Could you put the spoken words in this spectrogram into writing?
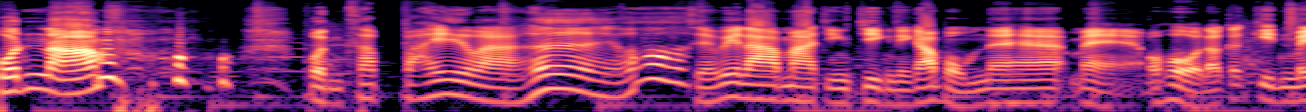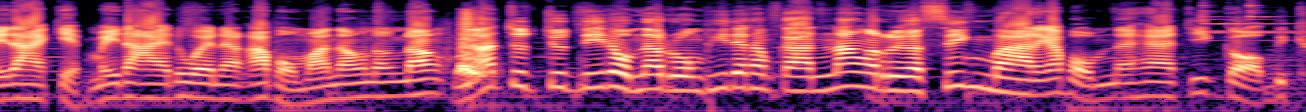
ผลหน้ำ ผลสไปว่ะเฮ้ยโอ้เสียเวลามาจริงๆนะครับผมนะฮะแหมโอ้โห แล้วก็กินไม่ได้เก็บไม่ได้ด้วยนะครับผมมาน้องๆๆณจุดจุดนี้นะผมนะรวมพี่ได้ทำการนั่งเรือซิ่งมานะครับผมนะฮะที่เกาะบิค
